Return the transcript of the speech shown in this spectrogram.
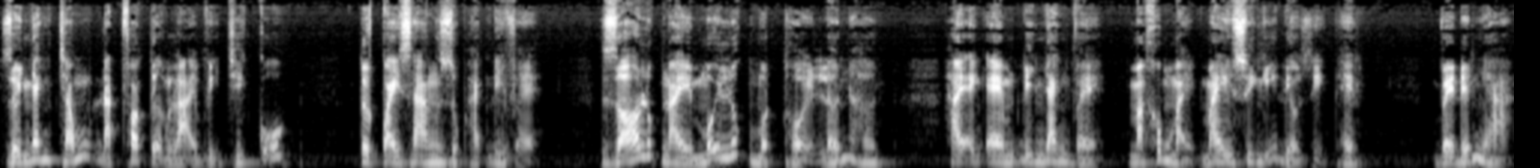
rồi nhanh chóng đặt pho tượng lại vị trí cũ. Tôi quay sang dục Hạnh đi về. Gió lúc này mỗi lúc một thổi lớn hơn. Hai anh em đi nhanh về mà không mảy may suy nghĩ điều gì thêm. Về đến nhà,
